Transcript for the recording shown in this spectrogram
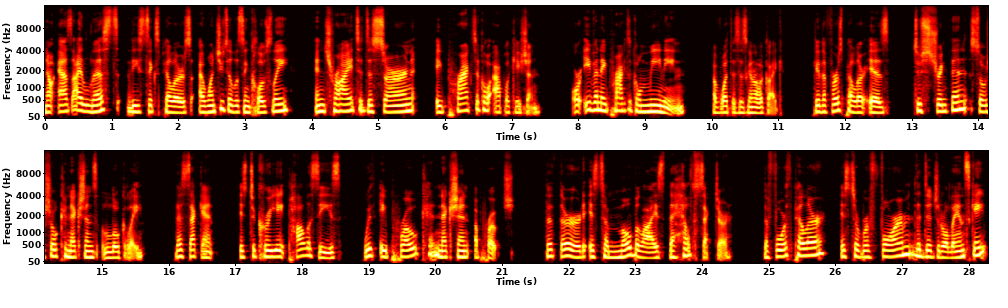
Now, as I list these six pillars, I want you to listen closely and try to discern a practical application or even a practical meaning of what this is going to look like. Okay, the first pillar is to strengthen social connections locally. The second is to create policies with a pro connection approach. The third is to mobilize the health sector. The fourth pillar is to reform the digital landscape.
